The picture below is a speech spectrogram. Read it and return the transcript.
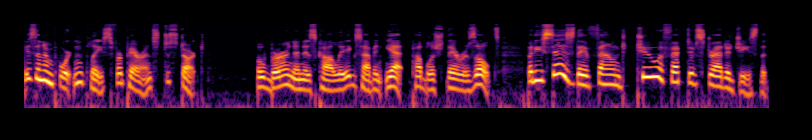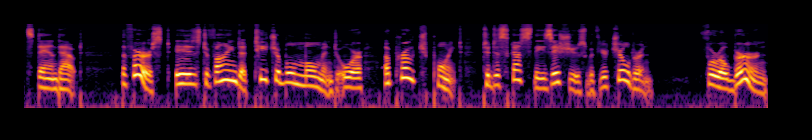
is an important place for parents to start. O'Byrne and his colleagues haven't yet published their results, but he says they've found two effective strategies that stand out. The first is to find a teachable moment or approach point to discuss these issues with your children. For O'Byrne,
